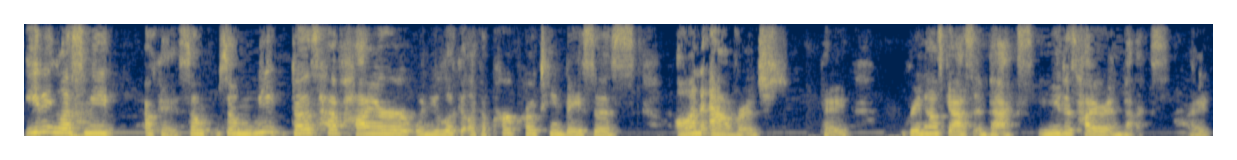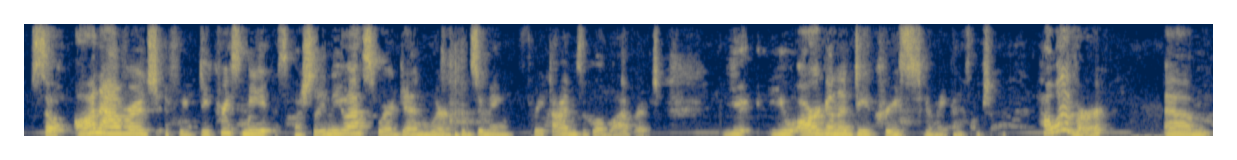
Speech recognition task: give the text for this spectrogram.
eating less meat. Okay, so so meat does have higher when you look at like a per protein basis on average. Okay, greenhouse gas impacts. Meat has higher impacts right? So on average, if we decrease meat, especially in the US, where again we're consuming three times the global average, you you are going to decrease your meat consumption. However, um,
